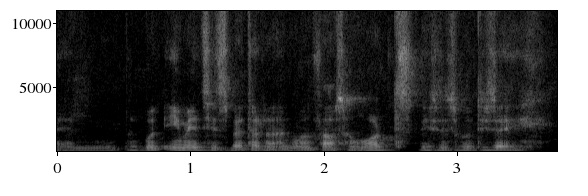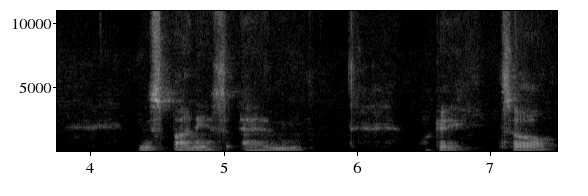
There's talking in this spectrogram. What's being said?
um, a good image is better than 1,000 words. This is what you say in Spanish. Um, Okay, so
